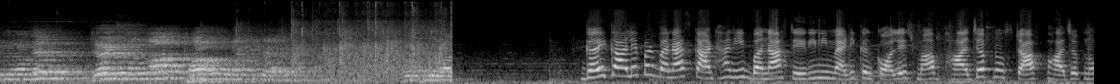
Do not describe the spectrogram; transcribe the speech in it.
વિનંતી જય સરકાર ભારત રાષ્ટ્ર ગઈકાલે પણ બનાસકાંઠાની બનાસ ડેરીની મેડિકલ કોલેજમાં ભાજપનો સ્ટાફ ભાજપનો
